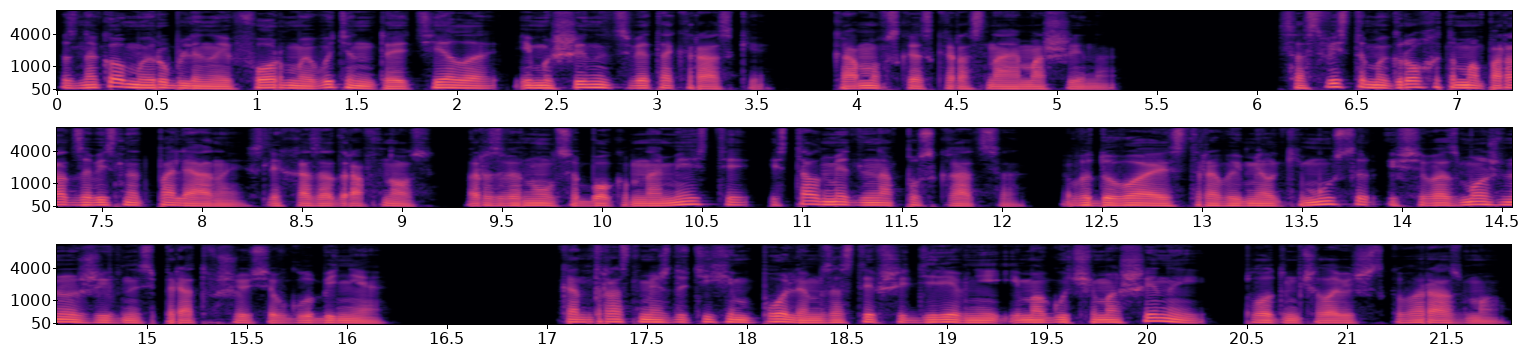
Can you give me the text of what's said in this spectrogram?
Знакомые рубленые формы, вытянутое тело и мышиный цвет окраски. Камовская скоростная машина. Со свистом и грохотом аппарат завис над поляной, слегка задрав нос, развернулся боком на месте и стал медленно опускаться, выдувая из травы мелкий мусор и всевозможную живность, прятавшуюся в глубине. Контраст между тихим полем, застывшей деревней и могучей машиной, плодом человеческого разума,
